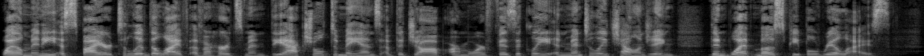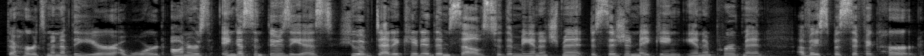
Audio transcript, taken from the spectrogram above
While many aspire to live the life of a herdsman, the actual demands of the job are more physically and mentally challenging than what most people realize. The Herdsman of the Year award honors Angus enthusiasts who have dedicated themselves to the management, decision making, and improvement of a specific herd.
